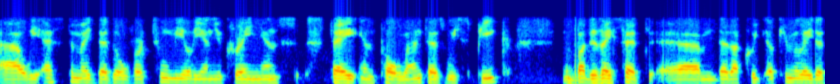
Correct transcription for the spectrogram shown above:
Uh, we estimate that over 2 million Ukrainians stay in Poland as we speak. But as I said, um, that acc- accumulated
